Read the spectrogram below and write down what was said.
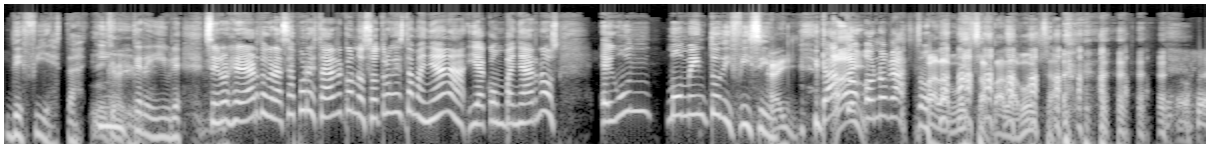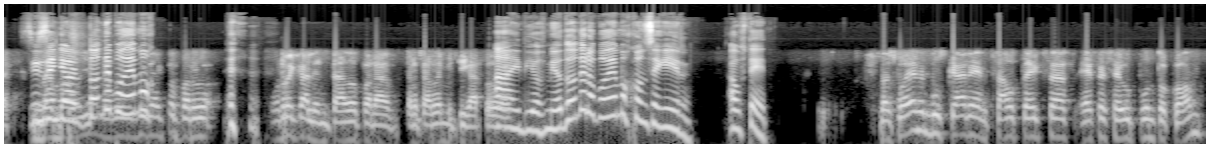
de fiesta. Increíble. Increíble. Señor Gerardo, gracias por estar con nosotros esta mañana y acompañarnos en un momento difícil. Ay. ¿Gasto Ay. o no gasto? Para la bolsa, para la bolsa. Sí, señor. ¿Dónde podemos- un recalentado para tratar de mitigar todo Ay, Dios mío, ¿dónde lo podemos conseguir a usted? Nos pueden buscar en southtexasfcu.com.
